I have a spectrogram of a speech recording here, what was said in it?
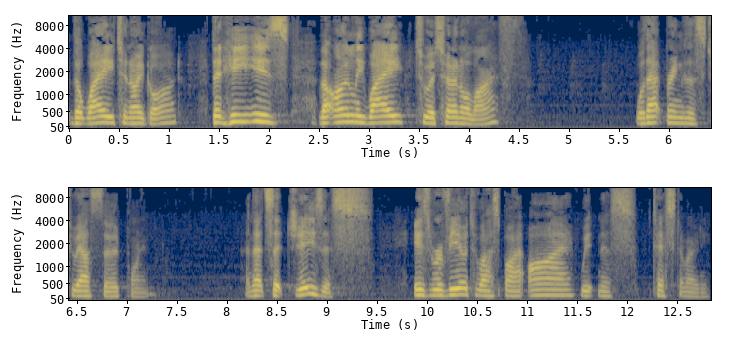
the way to know God? That he is the only way to eternal life? Well, that brings us to our third point, and that's that Jesus is revealed to us by eyewitness testimony.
